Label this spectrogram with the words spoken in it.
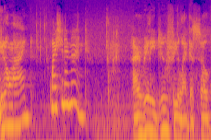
You don't mind? Why should I mind? I really do feel like a soak.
